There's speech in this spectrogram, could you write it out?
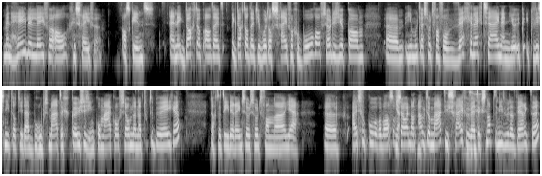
mijn hele leven al geschreven als kind. En ik dacht ook altijd, ik dacht altijd, je wordt als schrijver geboren of zo. Dus je kan, ehm, je moet daar soort van voor weggelegd zijn. En je, ik, ik wist niet dat je daar beroepsmatig keuzes in kon maken of zo om daar naartoe te bewegen. Ik dacht dat iedereen zo'n soort van, eh, ja, eh, uitverkoren was of Ja. zo. En dan automatisch schrijven werd. Ik snapte niet hoe dat werkte.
